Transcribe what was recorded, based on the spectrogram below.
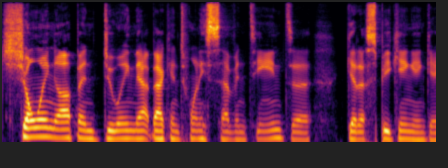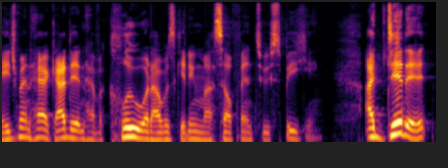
showing up and doing that back in 2017 to get a speaking engagement. Heck, I didn't have a clue what I was getting myself into speaking. I did it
